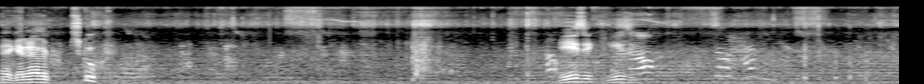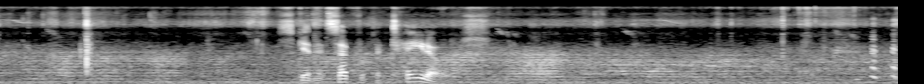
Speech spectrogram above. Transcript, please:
Hey, get another scoop. Oh. Easy, easy. Oh, no. Just getting it set for potatoes.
